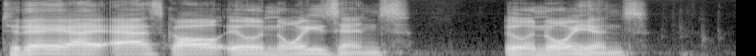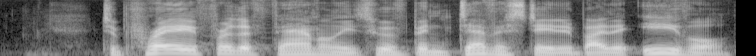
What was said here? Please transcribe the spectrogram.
Today, I ask all Illinoisans, Illinoisans, to pray for the families who have been devastated by the evil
